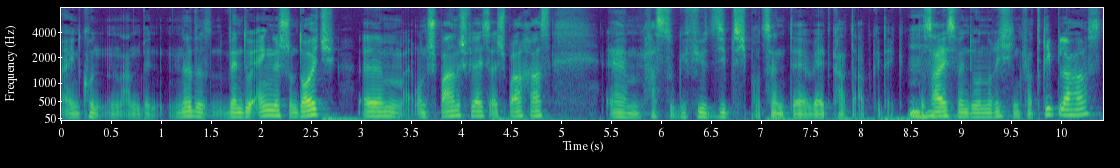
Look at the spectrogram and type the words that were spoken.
einen Kunden anbinden. Ne? Das, wenn du Englisch und Deutsch ähm, und Spanisch vielleicht als Sprache hast, ähm, hast du gefühlt 70 Prozent der Weltkarte abgedeckt. Mhm. Das heißt, wenn du einen richtigen Vertriebler hast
